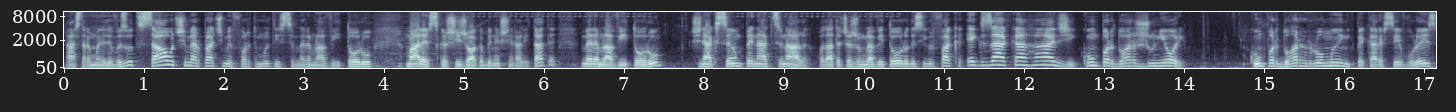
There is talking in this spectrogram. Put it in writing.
asta rămâne de văzut, sau ce mi-ar place mie foarte mult este să merem la viitorul, mai ales că și joacă bine și în realitate, merem la viitorul, și ne axăm pe națională. Odată ce ajung la viitorul, desigur fac exact ca Hagi, cumpăr doar juniori cumpăr doar români pe care să evoluez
